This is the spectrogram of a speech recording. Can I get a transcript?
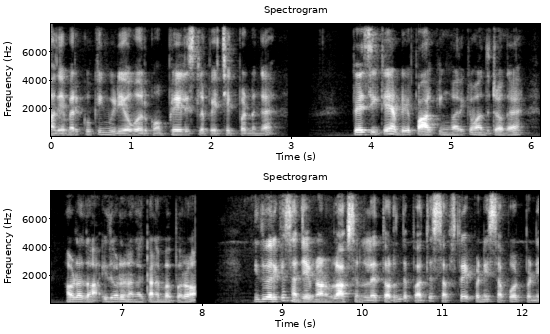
அதே மாதிரி குக்கிங் வீடியோவும் இருக்கும். ப்ளேலிஸ்ட்டில் போய் செக் பண்ணுங்கள் பேசிக்கிட்டே அப்படியே பார்க்கிங் வரைக்கும் வந்துட்டோங்க. அவ்வளோதான் இதோட நாங்கள் கிளம்ப போகிறோம் இது வரைக்கும் சஞ்சய் நான் vlog சேனலில் தொடர்ந்து பார்த்து சப்ஸ்கிரைப் பண்ணி சப்போர்ட் பண்ணி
